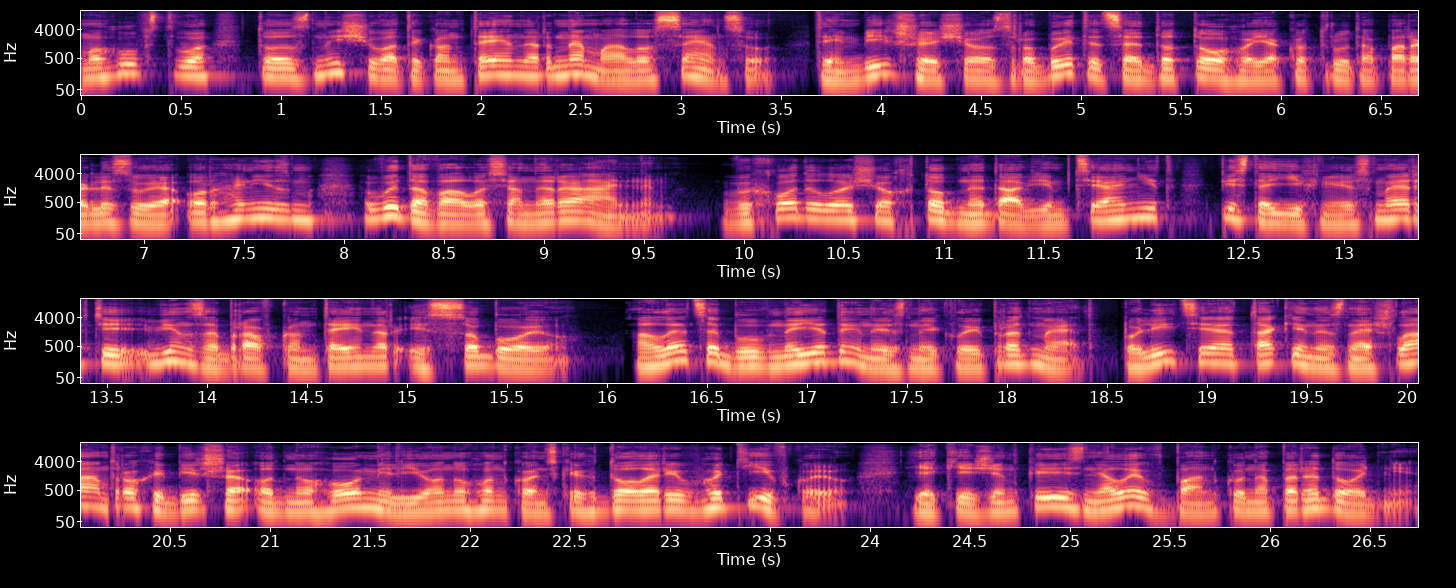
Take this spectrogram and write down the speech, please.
самогубство, то знищувати контейнер не мало сенсу. Тим більше, що зробити це до того, як отрута паралізує організм, видавалося нереальним. Виходило, що хто б не дав їм ціаніт, після їхньої смерті він забрав контейнер із собою. Але це був не єдиний зниклий предмет. Поліція так і не знайшла трохи більше одного мільйону гонконгських доларів готівкою, які жінки зняли в банку напередодні.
